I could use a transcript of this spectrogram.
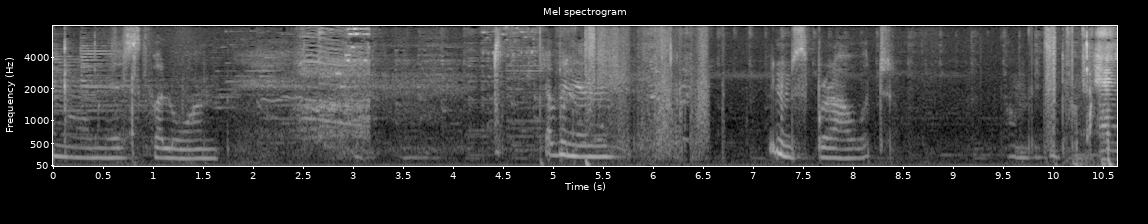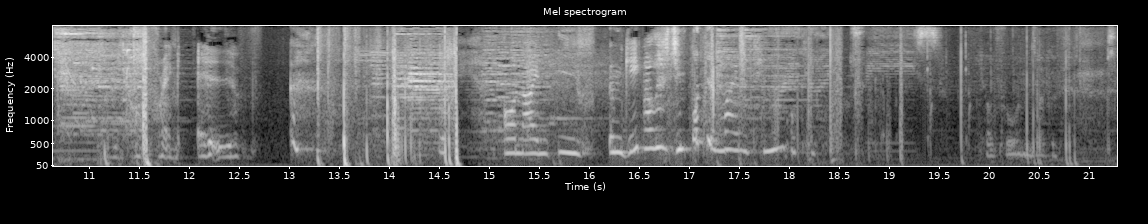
Oh, verloren. Ich glaube, wir nehmen, wir nehmen Sprout. Warum will sie da? Frank 11. Nein, Eve. Im gegnerischen Team und in meinem Team. Okay. Ich hoffe, unser gefällt.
